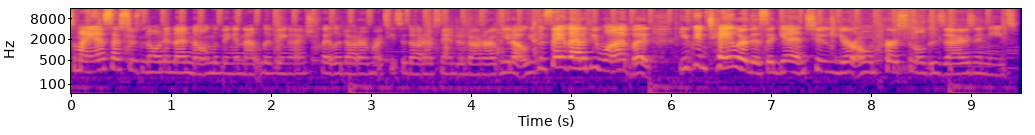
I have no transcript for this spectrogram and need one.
to my ancestors, known and unknown, living and not living, I'm Shaquela, daughter of Martisa, daughter of Sandra, daughter of, you know, you can say that if you want, but you can tailor this, again, to your own personal desires and needs.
